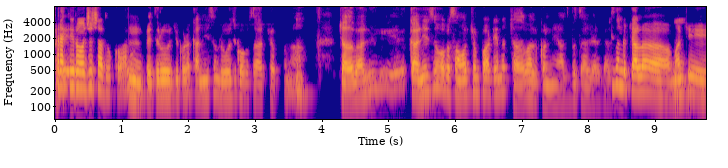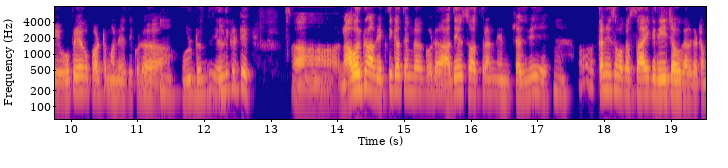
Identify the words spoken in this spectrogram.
ప్రతిరోజు చదువుకోవాలి? ప్రతిరోజు కూడా కనీసం రోజుకి ఒకసారి చొప్పున. చదవాలి. కనీసం ఒక సంవత్సరం పాటైనా చదవాలి కొన్ని అద్భుతాలు జరగాలి. ఖచ్చితంగా చాలా మంచి ఉపయోగపడటం అనేది కూడా. ఉంటుంది. ఎందుకంటే నా వరకు నా వ్యక్తిగతంగా కూడా అదే స్తోత్రాన్ని నేను చదివి కనీసం ఒక స్థాయికి రీచ్ అవ్వగలగటం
